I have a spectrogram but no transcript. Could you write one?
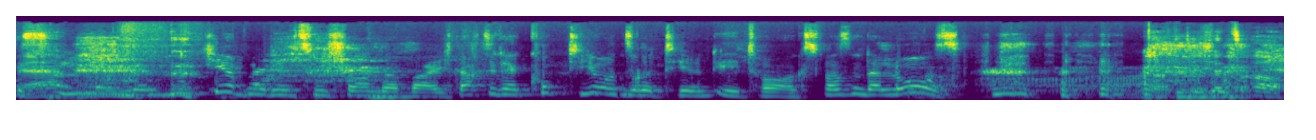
Ja. Der hier bei den Zuschauern dabei. Ich dachte, der guckt hier unsere T&E-Talks. Was ist denn da los? ich jetzt auch.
